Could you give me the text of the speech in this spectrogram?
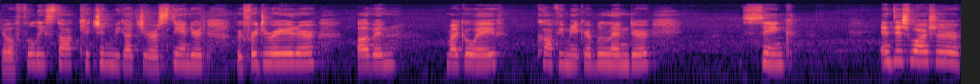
We have a fully stocked kitchen. We got your standard refrigerator, oven, microwave, coffee maker, blender, sink, and dishwasher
